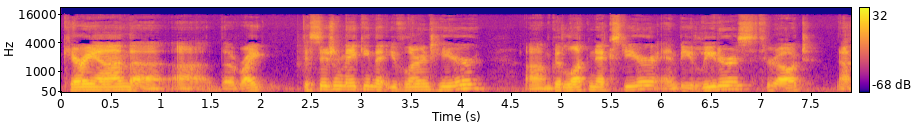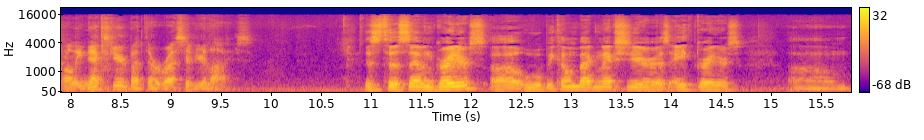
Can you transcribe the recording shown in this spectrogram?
carry on the uh, the right decision making that you've learned here. Um, good luck next year, and be leaders throughout not only next year but the rest of your lives. This is to the seventh graders uh, who will be coming back next year as eighth graders. Um,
